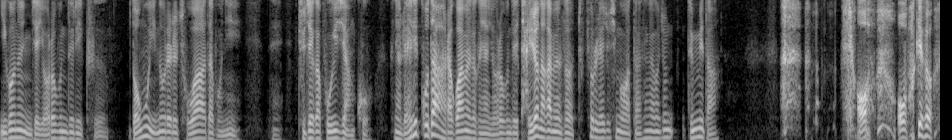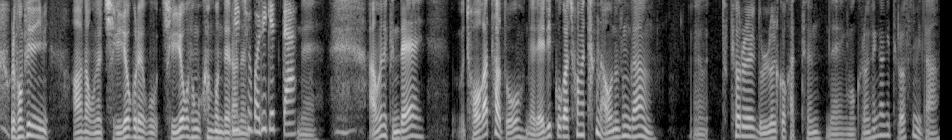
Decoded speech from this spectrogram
이거는 이제 여러분들이 그 너무 이 노래를 좋아하다 보니 네, 주제가 보이지 않고 그냥 레리꼬다라고 하면서 그냥 여러분들이 달려나가면서 투표를 해주신 것 같다는 생각은 좀 듭니다. 어, 어 밖에서 우리 범피디님이 아 나 오늘 질려고 그래고 질려고 선곡한 건데라는 미쳐버리겠다. 네. 아무튼 근데 저 같아도 네, 레디꼬가 처음에 탁 나오는 순간 예, 투표를 누를 것 같은 네, 뭐 그런 생각이 들었습니다.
